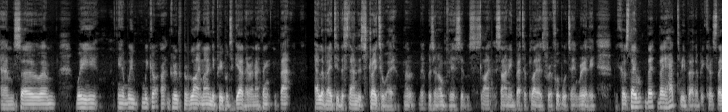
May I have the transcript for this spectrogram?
Um, so um, we, you know, we we got that group of like-minded people together, and I think that elevated the standards straight away. It was an obvious. It was like signing better players for a football team, really, because they, they they had to be better because they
